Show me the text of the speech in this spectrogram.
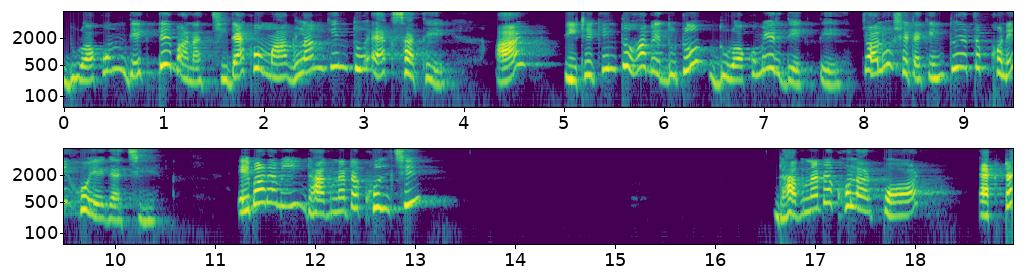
দুরকম দেখতে বানাচ্ছি। দেখো মাগলাম কিন্তু একসাথে। আর পিঠে কিন্তু হবে দুটো দুরকমের দেখতে। চলো, সেটা কিন্তু এতক্ষণে হয়ে গেছে। এবার আমি ঢাকনাটা খুলছি। ঢাকনাটা খোলার পর একটা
